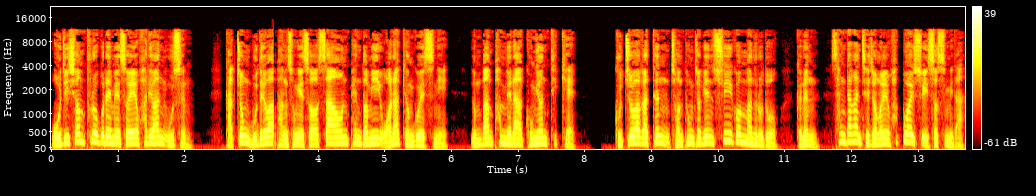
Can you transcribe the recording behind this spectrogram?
오디션 프로그램에서의 화려한 우승, 각종 무대와 방송에서 쌓아온 팬덤이 워낙 견고했으니 음반 판매나 공연 티켓, 굿즈와 같은 전통적인 수익원만으로도 그는 상당한 재정을 확보할 수 있었습니다.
